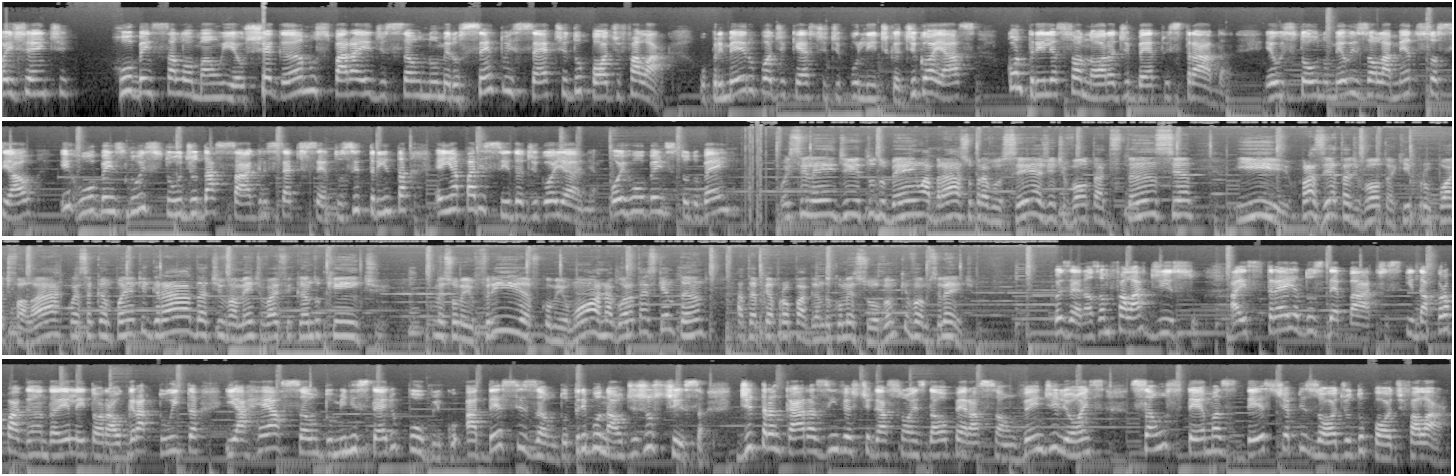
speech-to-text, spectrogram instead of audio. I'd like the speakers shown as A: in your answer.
A: Oi, gente. Rubens Salomão e eu chegamos para a edição número 107 do Pode Falar, o primeiro podcast de política de Goiás com trilha sonora de Beto Estrada. Eu estou no meu isolamento social e Rubens no estúdio da Sagre 730 em Aparecida de Goiânia. Oi, Rubens, tudo bem?
B: Oi, Cileide, tudo bem? Um abraço para você. A gente volta à distância e prazer estar de volta aqui para o Pode Falar com essa campanha que gradativamente vai ficando quente. Começou meio fria, ficou meio morna, agora está esquentando, até porque a propaganda começou. Vamos que vamos, Cileide.
A: Pois é, nós vamos falar disso. A estreia dos debates e da propaganda eleitoral gratuita e a reação do Ministério Público à decisão do Tribunal de Justiça de trancar as investigações da Operação Vendilhões são os temas deste episódio do Pode Falar.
